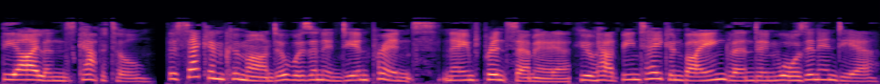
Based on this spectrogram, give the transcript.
the island's capital. The second commander was an Indian prince, named Prince Emir, who had been taken by England in wars in India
